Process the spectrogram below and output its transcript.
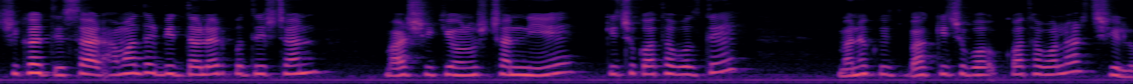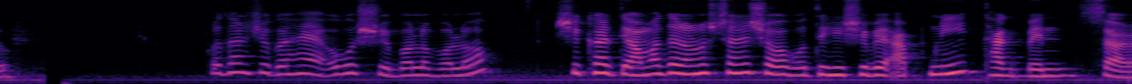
শিক্ষার্থী, স্যার, আমাদের বিদ্যালয়ের প্রতিষ্ঠান বার্ষিকী অনুষ্ঠান নিয়ে কিছু কথা বলতে মানে বা কিছু কথা বলার ছিল। প্রধান শিক্ষক হ্যাঁ অবশ্যই, বলো বলো। শিক্ষার্থী, আমাদের অনুষ্ঠানের সভাপতি হিসেবে আপনি থাকবেন, স্যার।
